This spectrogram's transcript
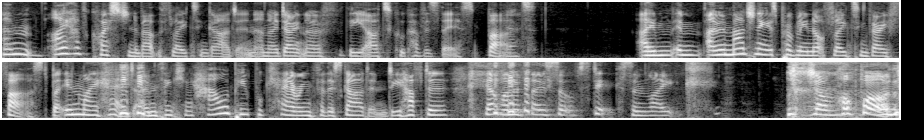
Um, I have a question about the floating garden, and I don't know if the article covers this, but I'm im- I'm imagining it's probably not floating very fast. But in my head, I'm thinking, how are people caring for this garden? Do you have to get one of those sort of sticks and like jump Hop on. onto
